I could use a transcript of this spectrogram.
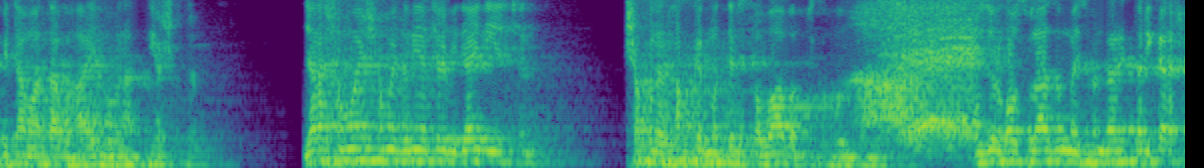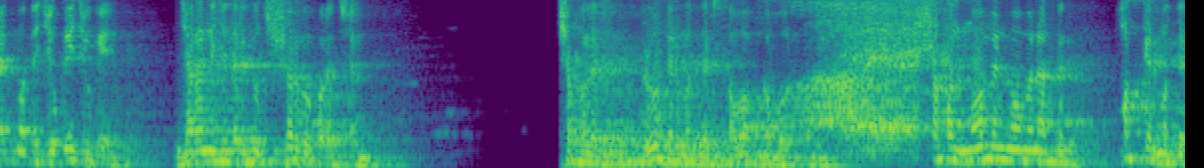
পিতা মাতা ভাই, বোন আত্মীয় স্বজন যারা সময়ে সময় দুনিয়া ছেড়ে বিদায় নিয়েছেন সকলের হকের মধ্যে সবাব আপনি কবুল। হুজুর গৌসুল আজম ভান্ডারের তরিকার খেদমতে যুগে যুগে যারা নিজেদেরকে উৎসর্গ করেছেন, সকলের রুহের মধ্যে সবাব কবুল করুন। সকল মোমেন মোমেনাতের হকের মধ্যে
